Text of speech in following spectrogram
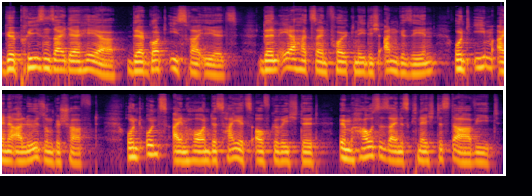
Gepriesen sei der Herr, der Gott Israels, denn er hat sein Volk gnädig angesehen und ihm eine Erlösung geschafft und uns ein Horn des Heils aufgerichtet im Hause seines Knechtes David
